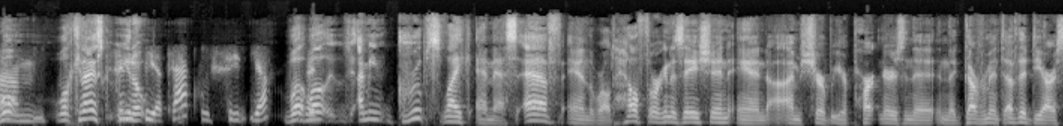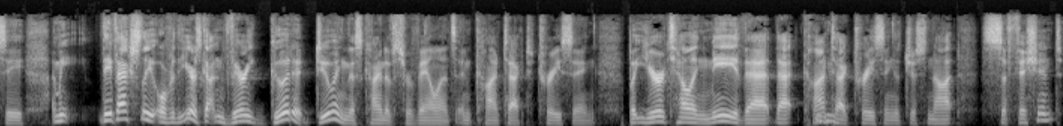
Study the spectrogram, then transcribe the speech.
Well, um, well, can I ask? you know, the attack we've seen. Yeah. Well, well, I mean, groups like MSF and the World Health Organization, and I'm sure your partners in the in the government of the DRC. I mean, they've actually over the years gotten very good at doing this kind of surveillance and contact tracing. But you're telling me that that mm-hmm. contact mm-hmm. tracing is just not sufficient.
